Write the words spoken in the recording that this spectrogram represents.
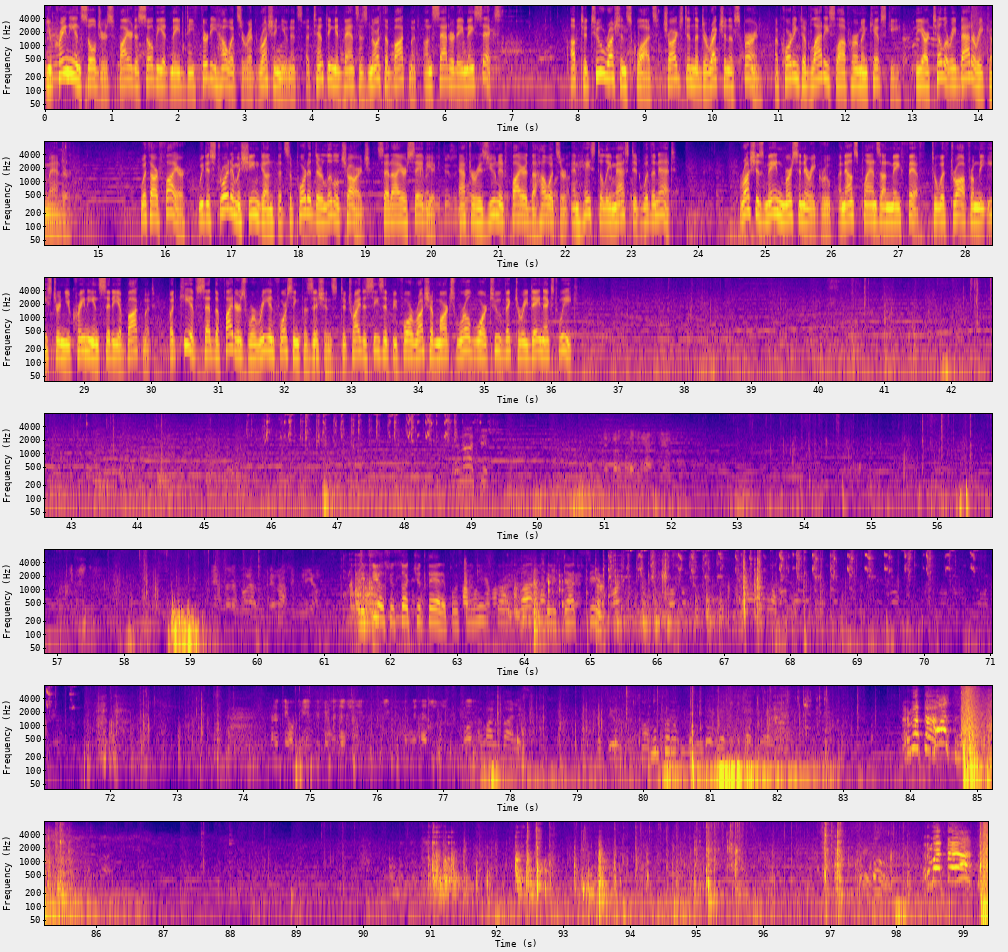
Ukrainian soldiers fired a Soviet-made D-30 howitzer at Russian units attempting advances north of Bakhmut on Saturday, May 6. Up to two Russian squads charged in the direction of Spern, according to Vladislav Hermankivsky, the artillery battery commander. With our fire, we destroyed a machine gun that supported their little charge, said Iyer Saviak, after his unit fired the howitzer and hastily masked it with a net. Russia's main mercenary group announced plans on May 5 to withdraw from the eastern Ukrainian city of Bakhmut, but Kiev said the fighters were reinforcing positions to try to seize it before Russia marks World War II Victory Day next week. Приціл 604, пустині 42, 67. Приціл 276, 276. Вот. Нормальна дальність. Приціл 604. Армата! Ермата!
